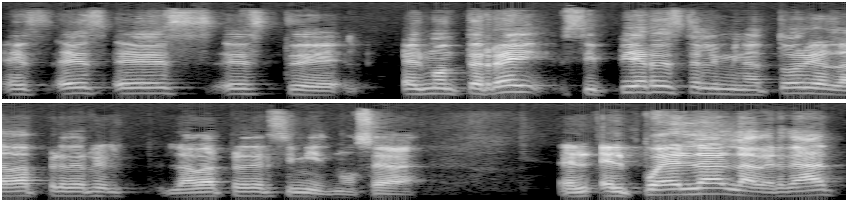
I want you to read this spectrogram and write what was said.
es, es, es, este, el Monterrey, si pierde esta eliminatoria, la va a perder, la va a perder sí mismo. O sea, el, el Puebla, la verdad,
